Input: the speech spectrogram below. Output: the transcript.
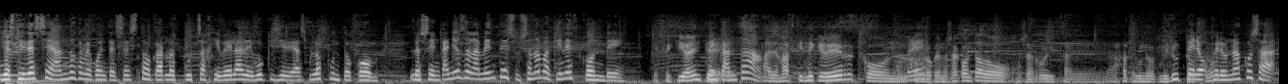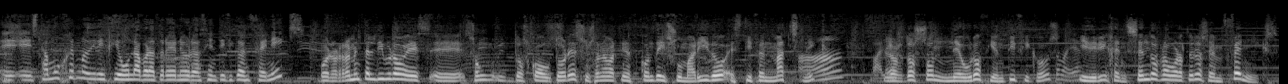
Yo estoy deseando que me cuentes esto, Carlos Pucha Givela de bookiesideasblog.com. Los engaños de la mente, Susana Martínez Conde. Efectivamente. Me encanta. Además tiene que ver con, lo que nos ha contado José Ruiz eh, hace unos minutos. Pero, ¿no? pero una cosa, eh, ¿esta mujer no dirigió un laboratorio neurocientífico en Phoenix? Bueno, realmente el libro es eh, son dos coautores, Susana Martínez Conde y su marido, Stephen Matchnick. Ah, vale. Los dos son neurocientíficos y dirigen sendos laboratorios en Phoenix,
